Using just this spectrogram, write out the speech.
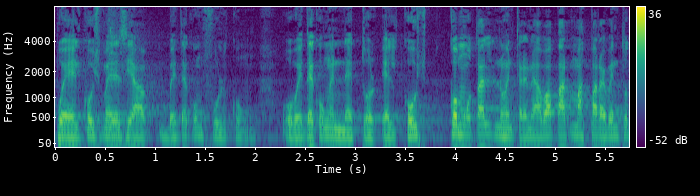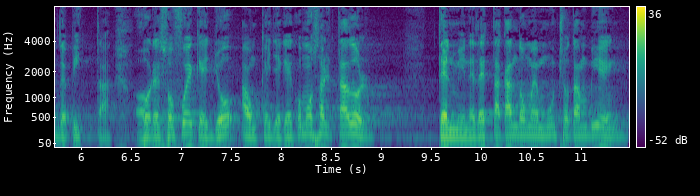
pues el coach me decía, vete con Fulcon o vete con Ernesto. El coach como tal nos entrenaba más para eventos de pista. Por eso fue que yo, aunque llegué como saltador, terminé destacándome mucho también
